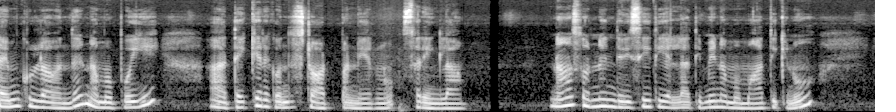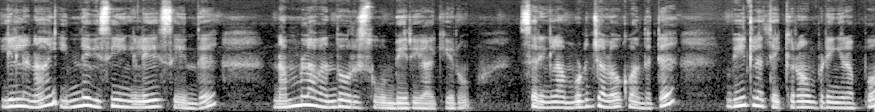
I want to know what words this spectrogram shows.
டைம்குள்ளே வந்து நம்ம போய் தைக்கிறதுக்கு வந்து ஸ்டார்ட் பண்ணிடணும் சரிங்களா? நான் சொன்ன இந்த விஷயத்தை எல்லாத்தையுமே நம்ம மாற்றிக்கணும் இல்லைன்னா இந்த விஷயங்களே சேர்ந்து நம்மளை வந்து ஒரு சோம்பேறி ஆக்கிரும் சரிங்களா? முடிஞ்ச அளவுக்கு வந்துட்டு வீட்டில் தைக்கிறோம் அப்படிங்கிறப்போ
